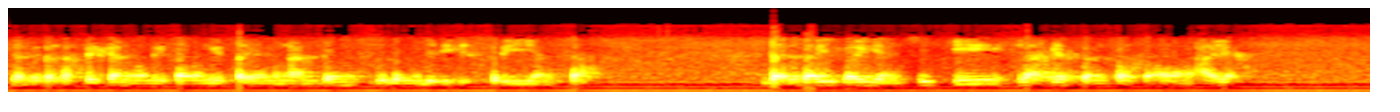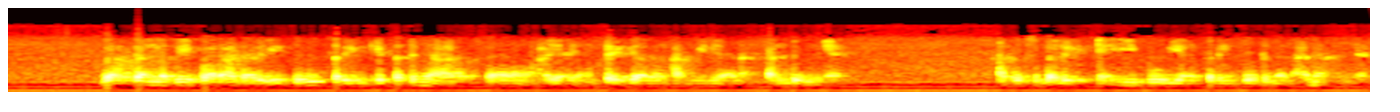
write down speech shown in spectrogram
dan kita saksikan wanita-wanita yang mengandung sebelum menjadi istri yang sah. Dan bayi-bayi yang suci lahir tanpa seorang ayah. Bahkan lebih parah dari itu, sering kita dengar seorang ayah yang tega menghamili anak kandungnya. Atau sebaliknya ibu yang selingkuh dengan anaknya.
